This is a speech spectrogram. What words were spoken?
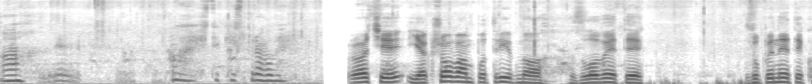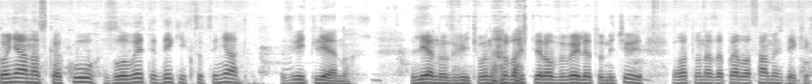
А. Ой, такі справи. Коротше, якщо вам потрібно зловити, зупинити коня на скаку, зловити диких цуценят, звіть Лену. Лену звіть, вона, бачите, робить вигляд, що не чує. От вона заперла самих диких.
